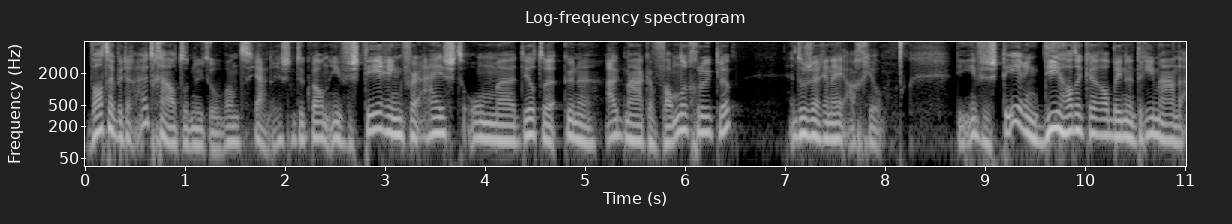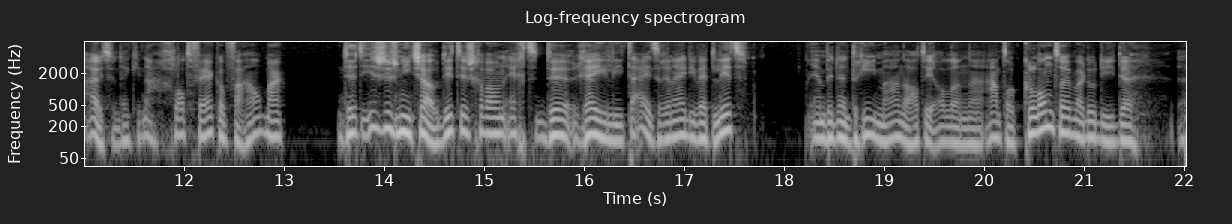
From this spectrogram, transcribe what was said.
wat heb je eruit gehaald tot nu toe? Want ja, er is natuurlijk wel een investering vereist om uh, deel te kunnen uitmaken van de Groeiclub. En toen zei René, ach joh, die investering, die had ik er al binnen drie maanden uit. Dan denk je, nou, glad verkoopverhaal, maar dit is dus niet zo. Dit is gewoon echt de realiteit. René die werd lid en binnen drie maanden had hij al een uh, aantal klanten, waardoor hij de uh,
